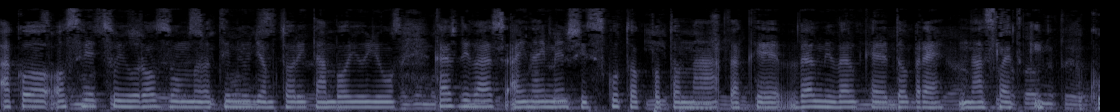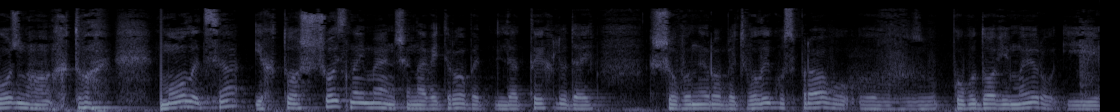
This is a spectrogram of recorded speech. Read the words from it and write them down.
ako osviecujú rozum tým ľuďom, ktorí tam bojujú. Každý váš aj najmenší skutok potom má také veľmi veľké dobré následky. Кожного, хто молиться і хто щось найменше навіть робить для тих людей, що вони роблять велику справу в побудові миру і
